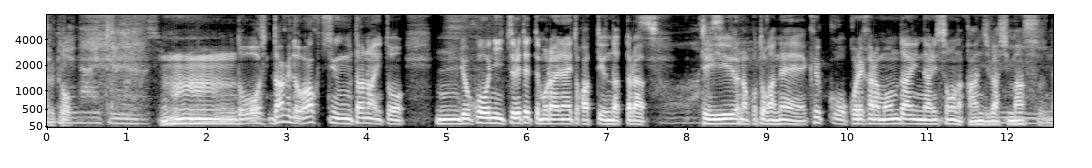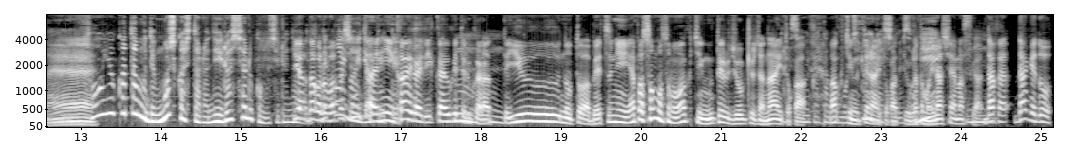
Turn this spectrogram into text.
えると。うーんどうしだけどワクチン打たないと、うん旅行に連れてってもらえないとかっていうんだったらっていうようなことがね結構これから問題になりそうな感じはしますね。そういう方もでももしかしたらねいらっしゃるかもしれないいやだから私みたいに海海外で一回受けてるからっていうのとは別にやっぱそもそもワクチン打てる状況じゃないとかそういうワクチン打てないとかっていう方もいらっしゃいますがうん。だからだけど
